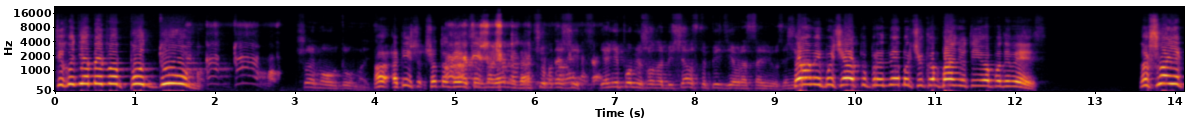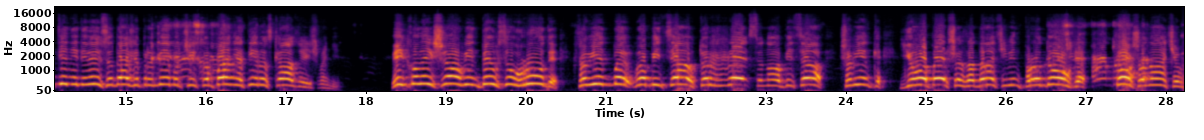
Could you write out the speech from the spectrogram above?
ти хоча б подумав. Что я могу думать? А, а ти що, що то дивишся на да? А что, подожди, я не помню, что он обещал вступить в Евросоюз. Я не- самого початку предвиборчу кампанію ти його подивись. Ну що, як ти не дивився навіть предвиборчої кампанії, а ти розказуєш мені? Він коли йшов, він бився в груди, що він би обіцяв, торжественно обіцяв, що він його перша задача, він продовжує то, що почав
